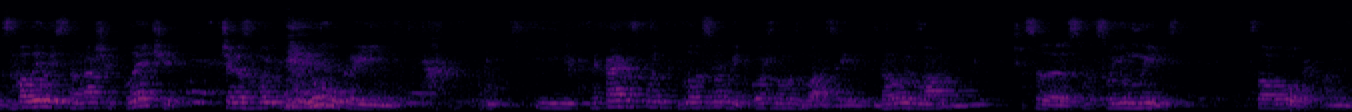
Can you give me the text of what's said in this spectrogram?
звалились на наші плечі через війну в Україні. І, нехай Господь благословить кожного з вас і дарує вам свою милість. Слава Богу. Амінь.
